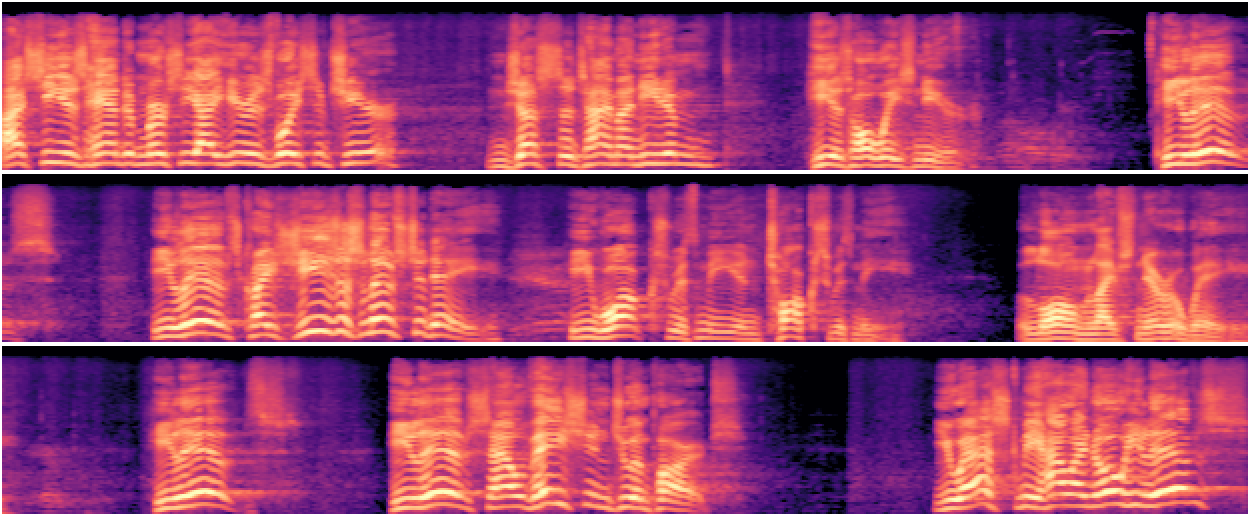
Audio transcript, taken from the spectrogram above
I see His hand of mercy, I hear His voice of cheer. And just the time I need Him, He is always near. He lives. He lives. Christ Jesus lives today. He walks with me and talks with me along life's narrow way. He lives. He lives salvation to impart. You ask me how I know He lives?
